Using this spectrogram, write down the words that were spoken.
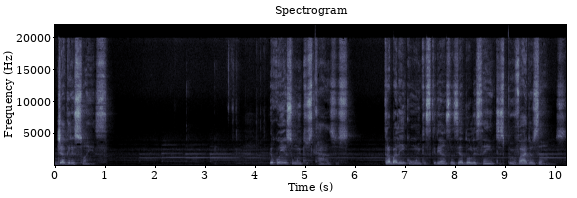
de agressões? Eu conheço muitos casos Trabalhei com muitas crianças e adolescentes por vários anos.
